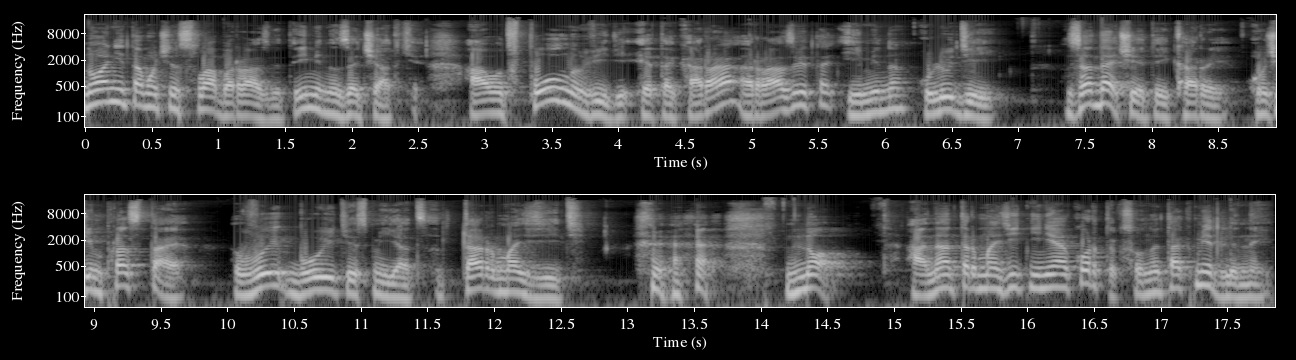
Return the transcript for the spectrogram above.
но они там очень слабо развиты, именно зачатки. А вот в полном виде эта кора развита именно у людей. Задача этой коры очень простая. Вы будете смеяться, тормозить. Но она тормозит не неокортекс, он и так медленный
